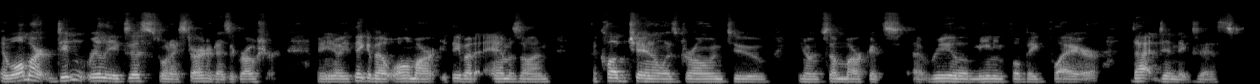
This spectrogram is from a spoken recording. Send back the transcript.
And Walmart didn't really exist when I started as a grocer. And you know, you think about Walmart, you think about Amazon, the club channel has grown to, you know, in some markets, a real meaningful big player. That didn't exist.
